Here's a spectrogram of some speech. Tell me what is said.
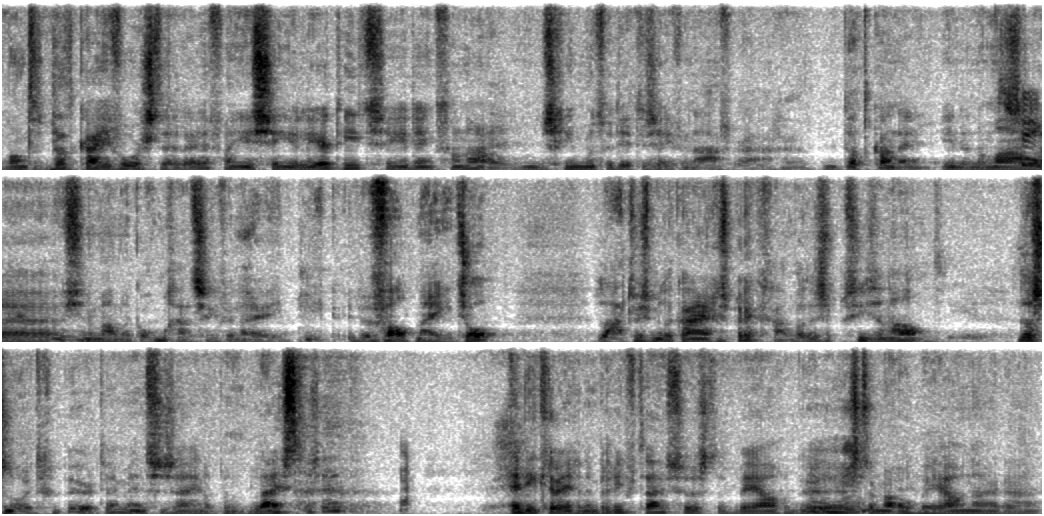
want dat kan je voorstellen. Hè? Van je signaleert iets en je denkt van nou, misschien moeten we dit eens even navragen. Dat kan hè. In een normale, Zeker. als je normaal met elkaar omgaat, zeg je van nee, ik, er valt mij iets op. Laten we eens met elkaar in gesprek gaan. Wat is er precies aan de hand? Dat is nooit gebeurd. Hè? Mensen zijn op een lijst gezet. Ja. En die kregen een brief thuis, zoals dat bij jou gebeurde, Mhm. Esther, maar ook bij jou naar daar.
